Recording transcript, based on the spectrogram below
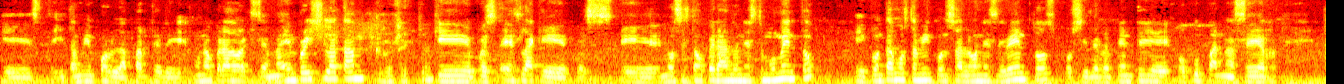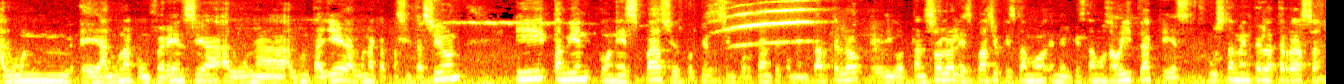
este, y también por la parte de una operadora que se llama Enbridge Latam, que pues es la que pues eh, nos está operando en este momento. Eh, contamos también con salones de eventos por si de repente ocupan hacer algún, eh, alguna conferencia, alguna, algún taller, alguna capacitación y también con espacios, porque eso es importante comentártelo. Eh, digo, tan solo el espacio que estamos, en el que estamos ahorita, que es justamente la terraza,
